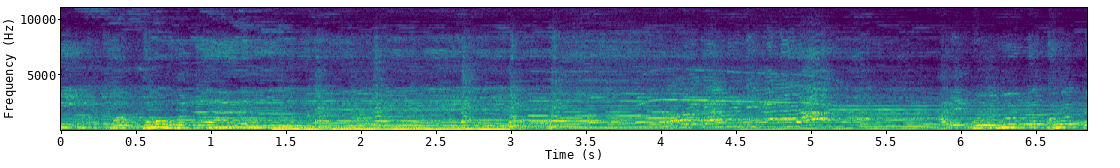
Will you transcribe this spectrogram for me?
मी खपून अरे बोलू न खोट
